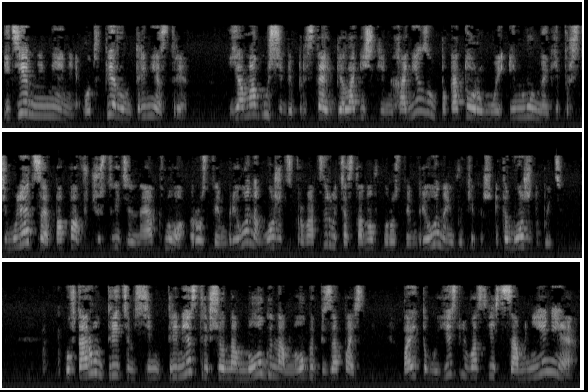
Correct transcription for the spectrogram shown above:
И тем не менее, вот в первом триместре я могу себе представить биологический механизм, по которому иммунная гиперстимуляция, попав в чувствительное окно роста эмбриона, может спровоцировать остановку роста эмбриона и выкидыш. Это может быть. Во втором, третьем триместре все намного-намного безопаснее. Поэтому, если у вас есть сомнения,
